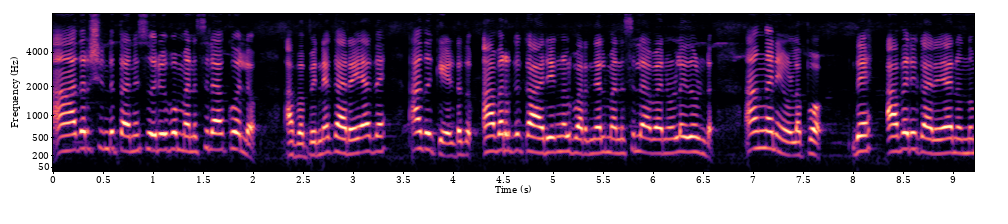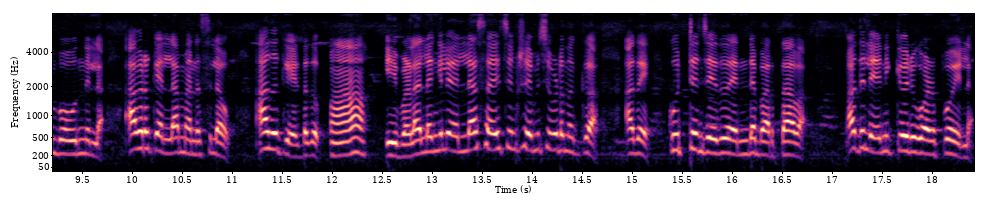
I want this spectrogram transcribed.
ആദർശിന്റെ തനി സ്വരൂപം മനസ്സിലാക്കുമല്ലോ അപ്പൊ പിന്നെ കരയാതെ അത് കേട്ടതും അവർക്ക് കാര്യങ്ങൾ പറഞ്ഞാൽ മനസ്സിലാവാനുള്ള ഇതുണ്ട്. അങ്ങനെയുള്ളപ്പോൾ ദേ അവർ കരയാനൊന്നും പോകുന്നില്ല. അവർക്കെല്ലാം മനസ്സിലാവും. അത് കേട്ടതും. ആ ഇവളല്ലെങ്കിലും എല്ലാ സഹിച്ചും ക്ഷമിച്ച് ഇവിടെ നിൽക്കുക. അതെ കുറ്റം ചെയ്തത് എന്റെ ഭർത്താവാണ് അതിൽ എനിക്കൊരു കുഴപ്പമില്ല.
